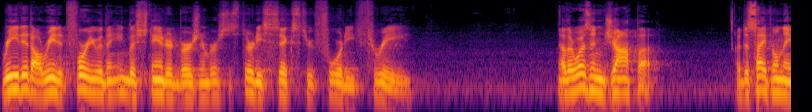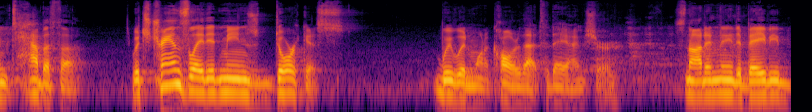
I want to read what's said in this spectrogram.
read it. I'll read it for you in the English Standard Version, verses 36 through 43. Now, there was in Joppa a disciple named Tabitha, which translated means Dorcas. We wouldn't want to call her that today, I'm sure. It's not in any of the baby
